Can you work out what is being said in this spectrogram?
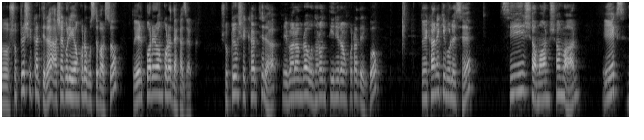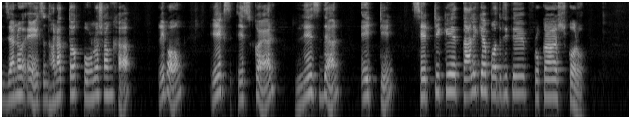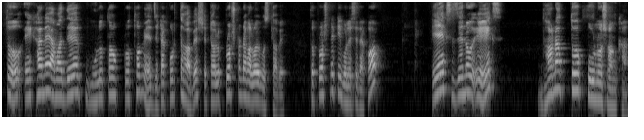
তো সুপ্রিয় শিক্ষার্থীরা, আশা করি এই অঙ্কটা বুঝতে পারছ। তো এর পরের অঙ্কটা দেখা যাক। সুপ্রিয় শিক্ষার্থীরা, এবার আমরা উদাহরণ তিনের অঙ্কটা দেখব। তো এখানে কি বলেছে? সি সমান সমান এক্স যেন এক্স ধনাত্মক পূর্ণ সংখ্যা এবং x square less than eighteen সেটটিকে তালিকা পদ্ধতিতে প্রকাশ করো। তো এখানে আমাদের মূলত প্রথমে যেটা করতে হবে সেটা হলো প্রশ্নটা ভালোভাবে বুঝতে হবে। তো প্রশ্নে কি বলেছে দেখো? এক্স যেন এক্স ধনাত্মক পূর্ণ সংখ্যা।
